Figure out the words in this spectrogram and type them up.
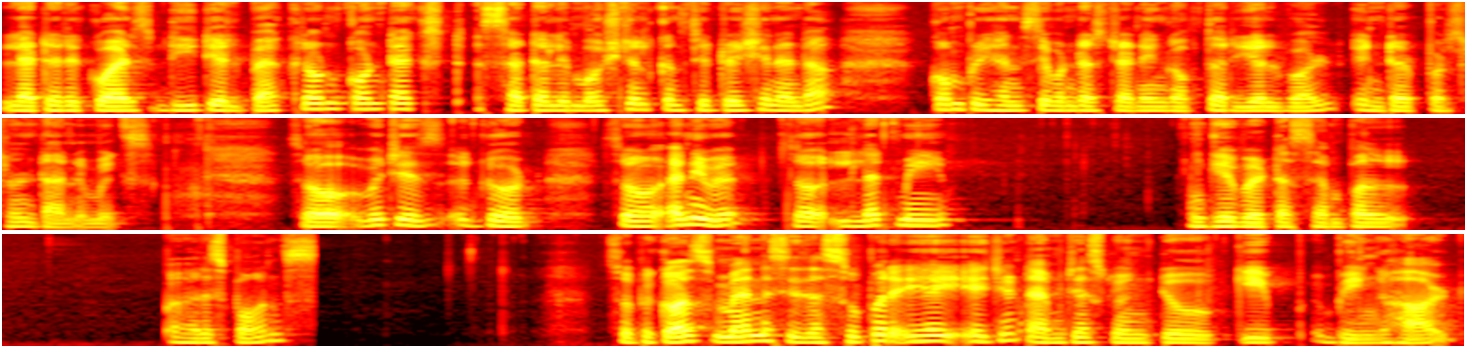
letter requires detailed background context, subtle emotional consideration, and a comprehensive understanding of the real world interpersonal dynamics so which is good so anyway so let me give it a sample uh, response so because Manus is a super AI agent, I'm just going to keep being hard.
